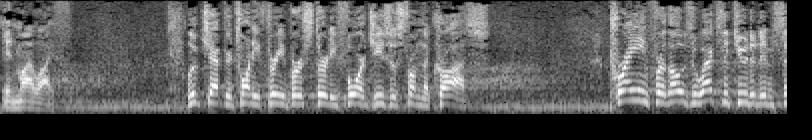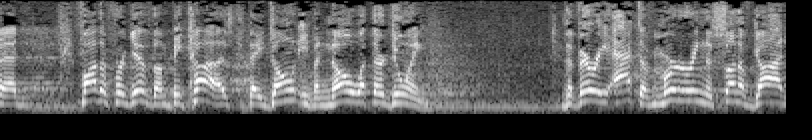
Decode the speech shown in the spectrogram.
in my life. Luke chapter 23 verse 34, Jesus from the cross, praying for those who executed him said, Father forgive them because they don't even know what they're doing. The very act of murdering the Son of God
